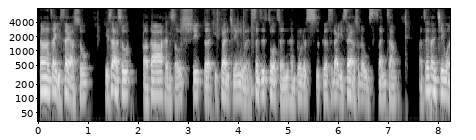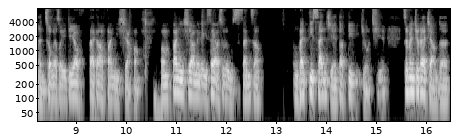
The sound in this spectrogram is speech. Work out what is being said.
当然在以赛亚书，以赛亚书呃，大家很熟悉的一段经文，甚至做成很多的诗歌，是在以赛亚书的五十三章。啊，这段经文很重要，所以一定要带大家翻一下哈。我们翻一下那个以赛亚书的五十三章，我们看第三节到第九节，这边就在讲的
